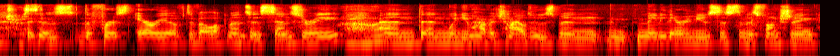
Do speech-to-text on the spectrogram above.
Interesting. because the first area of development is sensory. And then when you have a child who's been maybe their immune system is functioning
